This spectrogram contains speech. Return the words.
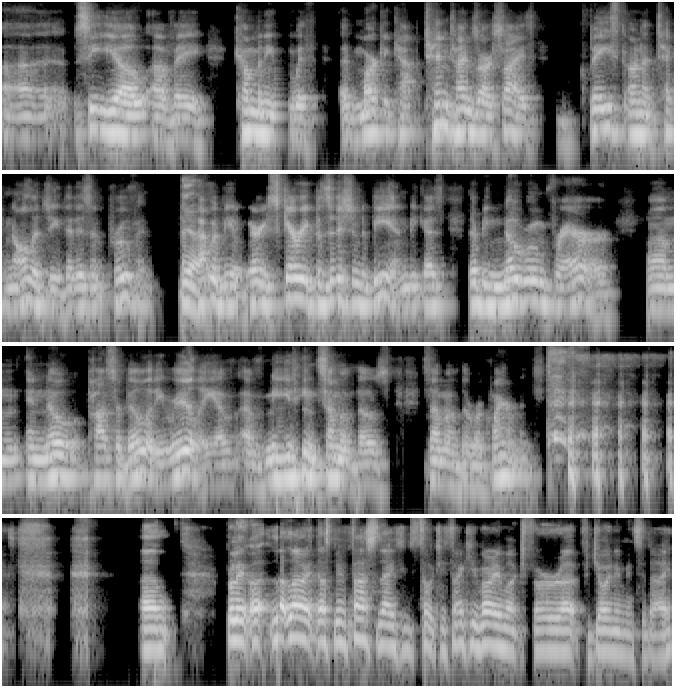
uh, ceo of a company with a market cap 10 times our size based on a technology that isn't proven. Yeah. That would be a very scary position to be in because there'd be no room for error um, and no possibility really of, of meeting some of those some of the requirements. um, brilliant, uh, Larry. That's been fascinating to talk to you. Thank you very much for uh, for joining me today.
